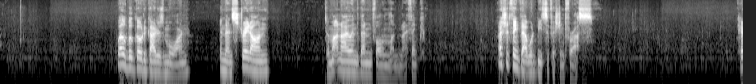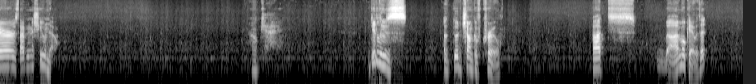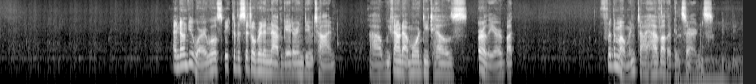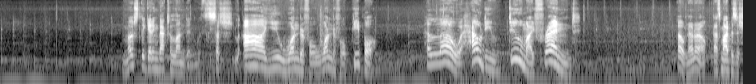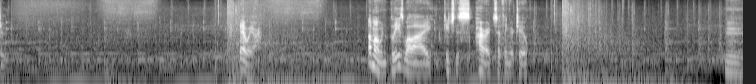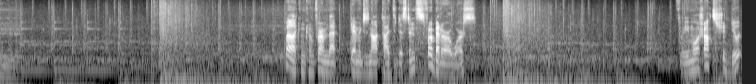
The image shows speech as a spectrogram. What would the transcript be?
Well, we'll go to Gaider's Mourn, and then straight on to Mutton Island, then Fallen London, I think. I should think that would be sufficient for us. Terror, is that an issue? No. Okay. We did lose a good chunk of crew. But I'm okay with it. And don't you worry, we'll speak to the sigil-ridden navigator in due time. Uh, we found out more details earlier, but for the moment I have other concerns. Mostly getting back to London with such... Ah, you wonderful, wonderful people! Hello, how do you do, my friend? Oh, no, no, no, that's my position. There we are. A moment, please, while I teach this pirate a thing or two. Hmm. Well, I can confirm that damage is not tied to distance, for better or worse. Three more shots should do it.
